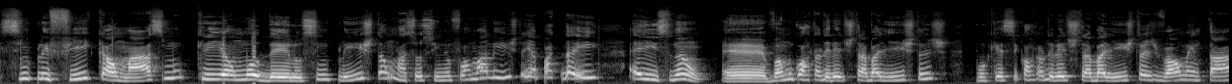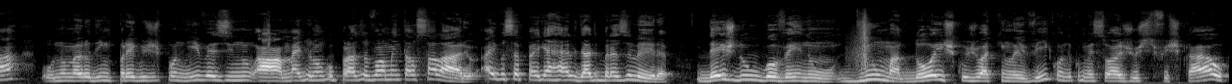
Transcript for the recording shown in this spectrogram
simplifica ao máximo, cria um modelo simplista, um raciocínio formalista e a partir daí é isso. Não, é, vamos cortar direitos trabalhistas, porque se cortar direitos trabalhistas vai aumentar o número de empregos disponíveis e no, a médio e longo prazo vai aumentar o salário. Aí você pega a realidade brasileira. Desde o governo Dilma II, com Joaquim Levy, quando começou o ajuste fiscal,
